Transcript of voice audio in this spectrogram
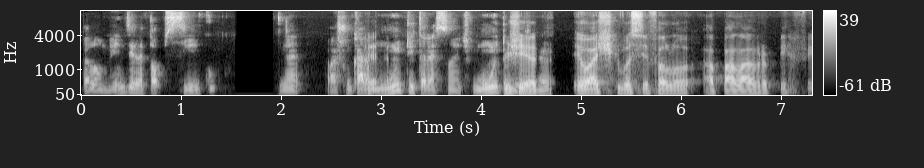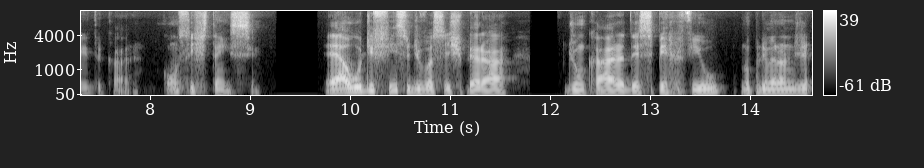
pelo menos, ele é top 5, né? Eu acho um cara É. muito interessante, muito. Gera, eu acho que você falou a palavra perfeita, cara. Consistência. É algo difícil de você esperar de um cara desse perfil no primeiro ano de,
